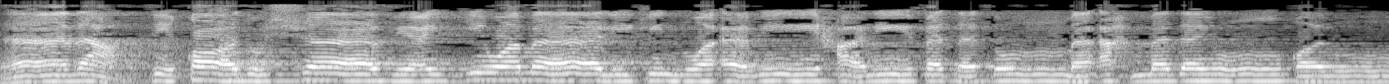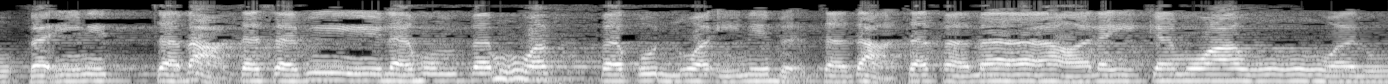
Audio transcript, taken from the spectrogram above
هذا اعتقاد الشافعي ومالك وأبي حنيفة ثم أحمد ينقل. فإن اتبعت سبيلهم فموفق وإن ابتدعت فما عليك معول.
